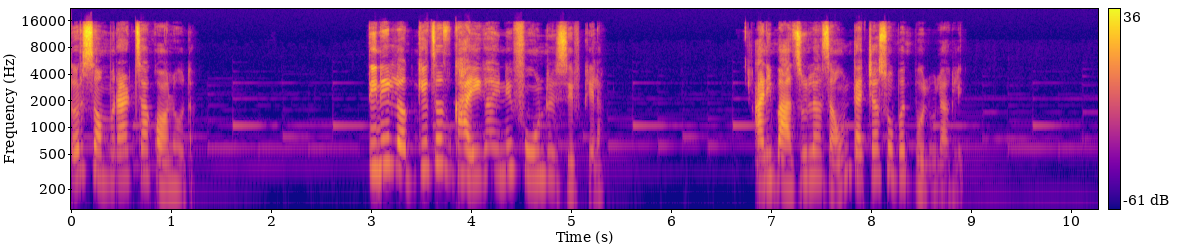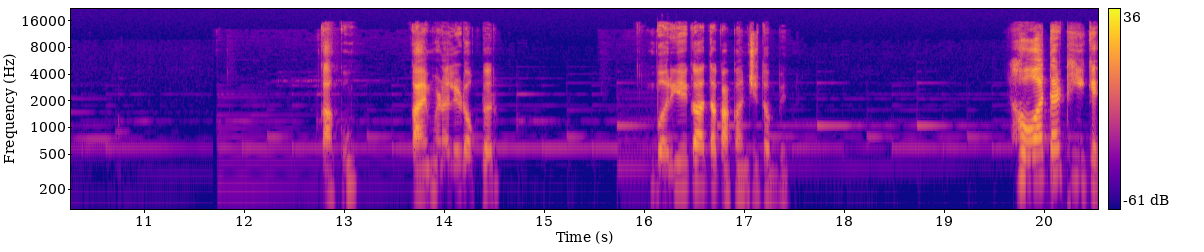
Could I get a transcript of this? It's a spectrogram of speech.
तर सम्राटचा कॉल होता. तिने लगेचच घाईघाईने फोन रिसीव्ह केला. आणि बाजूला जाऊन त्याच्यासोबत बोलू लागली. काकू काय म्हणाले डॉक्टर? बरी आहे का आता काकांची तब्येत? हो आता ठीक आहे.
